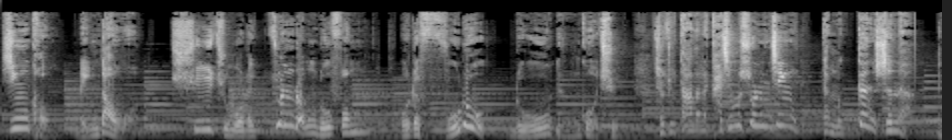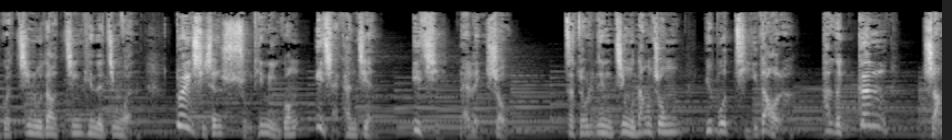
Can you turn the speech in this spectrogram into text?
惊恐临到我，驱逐我的尊荣如风，我的福禄如云过去。求主大大的开启我们属灵经，让我们更深的能够进入到今天的经文，对齐神属天灵光，一起来看见，一起来领受。在昨天的经文当中，约伯提到了他的根长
